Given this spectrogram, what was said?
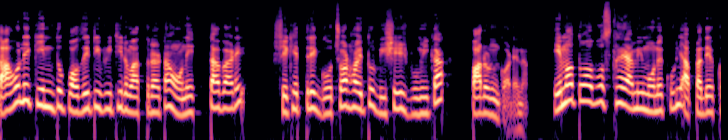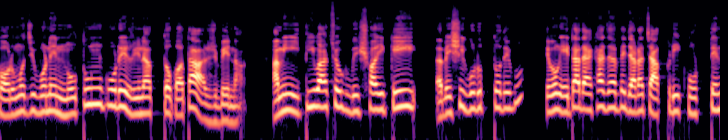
তাহলে কিন্তু পজিটিভিটির মাত্রাটা অনেকটা বাড়ে। সেক্ষেত্রে গোচর হয়তো বিশেষ ভূমিকা পালন করে না। এমতো অবস্থায় আমি মনে করি আপনাদের কর্মজীবনে নতুন করে ঋণাত্মকতা আসবে না। আমি ইতিবাচক বিষয়কেই বেশি গুরুত্ব দেব এবং এটা দেখা যাবে যারা চাকরি করতেন,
